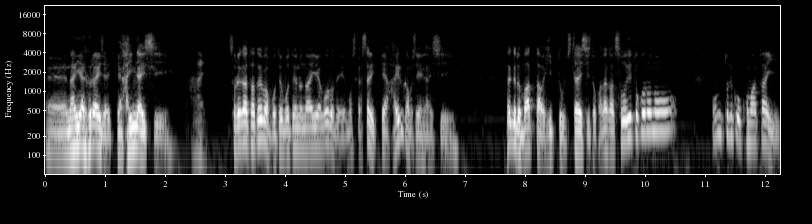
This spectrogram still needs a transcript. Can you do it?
えー内野フライじゃ1点入んないし、はい。それが例えばボテボテの内野ゴロでもしかしたら1点入るかもしれないし、だけどバッターはヒット打ちたいしとか、なんかそういうところの本当にこう細かい、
